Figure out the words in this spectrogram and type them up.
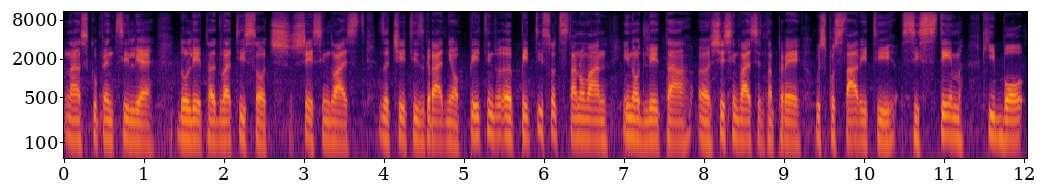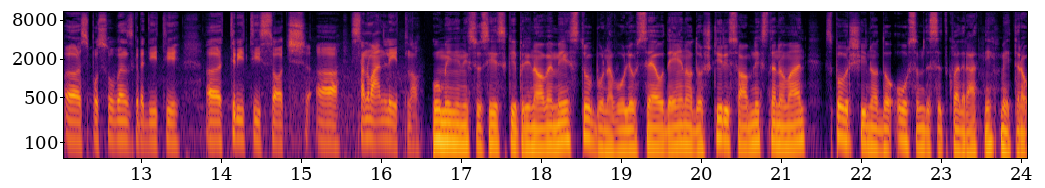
Naš skupen cilj je do leta 2026 začeti izgradnjo 5000 stanovanj in od leta 2026 naprej vzpostaviti sistem, ki bo sposoben zgraditi 3000 stanovanj letno. V omenjeni sosedski pri Novem mestu bo na voljo vse od eno do štiri sobnih stanovanj s površino do 80 km2.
